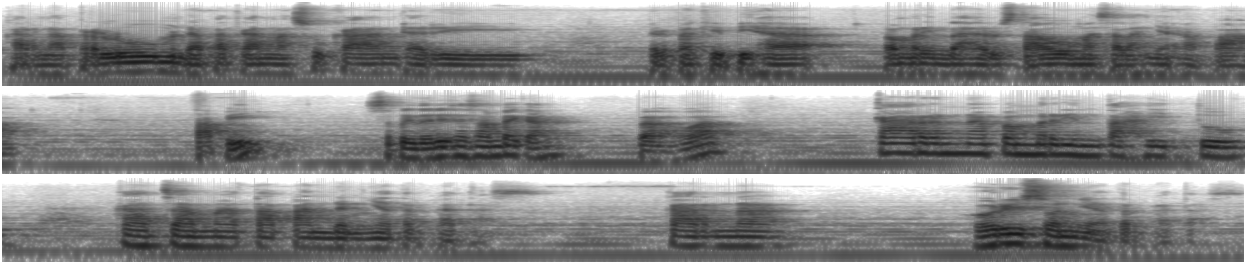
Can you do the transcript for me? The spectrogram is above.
Karena perlu mendapatkan masukan dari berbagai pihak pemerintah harus tahu masalahnya apa. Tapi, seperti tadi saya sampaikan, bahwa karena pemerintah itu kacamata pandangnya terbatas, karena horizonnya terbatas,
